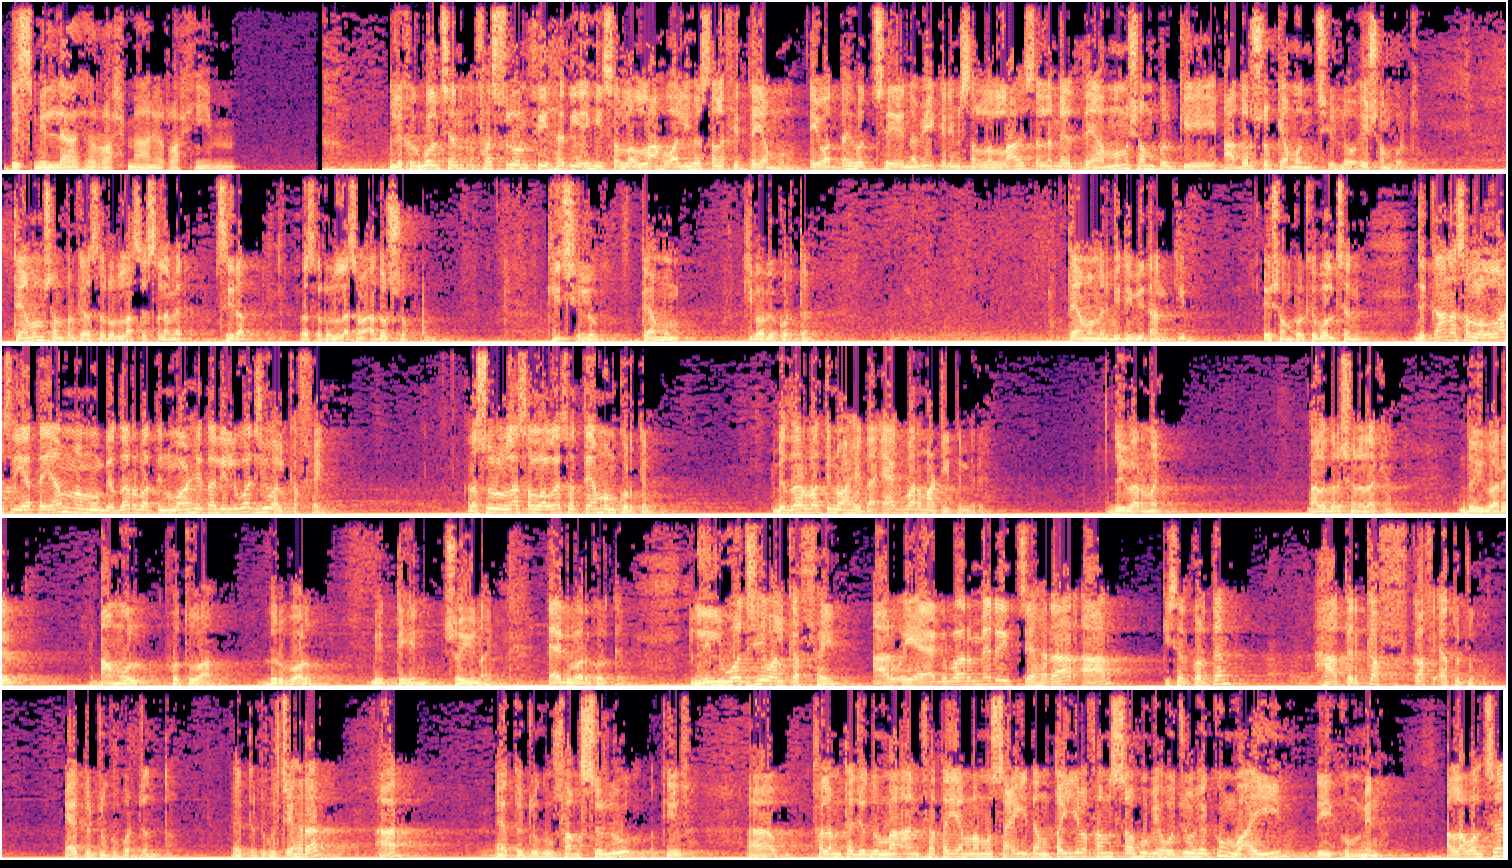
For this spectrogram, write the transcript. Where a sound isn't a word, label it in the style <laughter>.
بسم الله الرحمن الرحيم লেখক বলছেন ফাসলুন ফি হাদিহি সাল্লাহ আলী হাসাল্লাম ফি তেয়াম্মুম এই অধ্যায় হচ্ছে নবী করিম সাল্লাহ সাল্লামের তেয়াম্মুম সম্পর্কে আদর্শ কেমন ছিল এই সম্পর্কে তেয়াম্মুম সম্পর্কে রসুল্লাহ সাল্লামের সিরাত রসুল্লাহ আদর্শ কি ছিল তেয়াম্মুম কিভাবে করতেন তেয়াম্মুমের বিধিবিধান কি এ সম্পর্কে বলছেন যে কানা সাল্লাহ ইয়াতায়াম্মামু বিদারবাতিন ওয়াহিদা লিল ওয়াজহি ওয়াল কাফাইন রসুল্লাহ সাল্লা করতেন। ওয়াহিদা, একবার মাটিতে মেরে। দুইবার নয়। ভালো করে রাখেন। দুইবারের আমল, ফতুয়া, দুর্বল, ভিত্তিহীন, সহি নয়। একবার করতেন। লিল কাফাইন আর ওই একবার মেরে চেহারার আর কিসের করতেন? হাতের কাফ কাফ এতটুকু এতটুকু পর্যন্ত, এতটুকু চেহারার আর এতটুকু। ফাকসলু কি আল্লাহ বলছেন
